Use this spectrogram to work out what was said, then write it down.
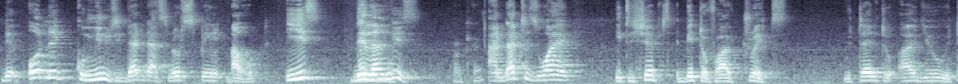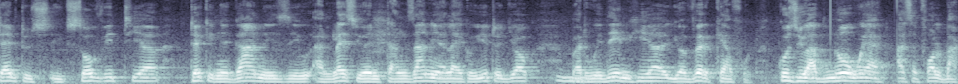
The only community that does not spill out is the mm. Langis. Okay. And that is why it shapes a bit of our traits. We tend to argue, we tend to solve it here. Taking a gun is, uh, unless you're in Tanzania like Oyito joke, but within here you're very careful because you have nowhere as a fallback.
